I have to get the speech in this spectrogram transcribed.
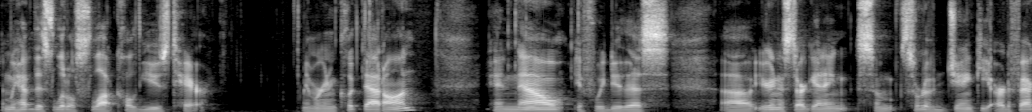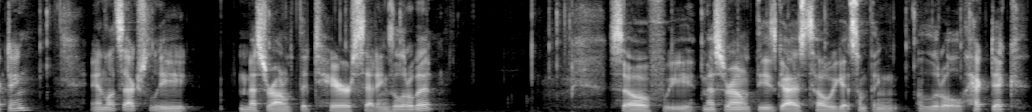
and we have this little slot called use tear. And we're gonna click that on. And now if we do this, uh, you're gonna start getting some sort of janky artifacting. And let's actually mess around with the tear settings a little bit. So if we mess around with these guys till we get something a little hectic,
